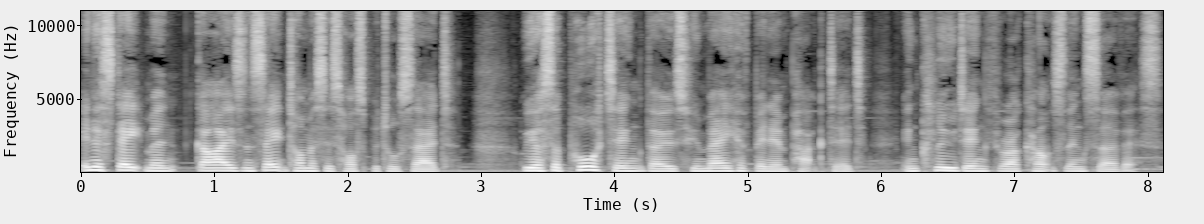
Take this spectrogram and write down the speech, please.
In a statement, Guy's and St Thomas's Hospital said, We are supporting those who may have been impacted, including through our counselling service,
